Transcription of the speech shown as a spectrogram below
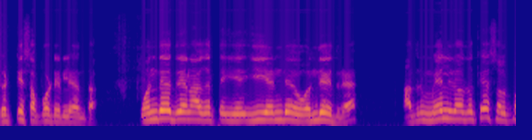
ಗಟ್ಟಿ ಸಪೋರ್ಟ್ ಇರಲಿ ಅಂತ. ಒಂದೇ ಇದ್ರೆ ಏನಾಗುತ್ತೆ? ಈ ಎಂಡ್ ಒಂದೇ ಇದ್ರೆ ಅದ್ರ ಮೇಲಿರೋದಕ್ಕೆ ಸ್ವಲ್ಪ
